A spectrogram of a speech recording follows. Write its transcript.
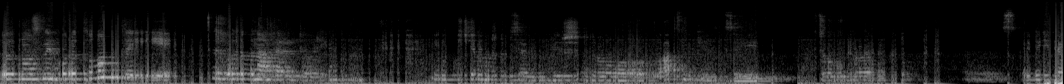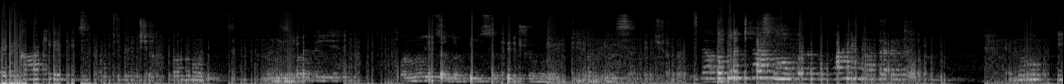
водоносний горизонт, і це ж одна територія. І ще може це більше до власників цього проекту. Е, Скажіть, а яка кількість працюючих планується? Планується до 50 чоловік. До 50 чоловік. Це одночасного перебування на території. Ну і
